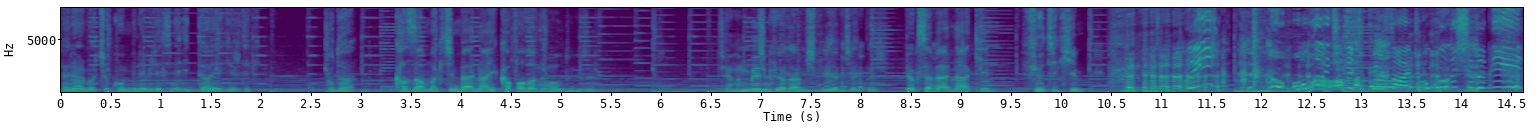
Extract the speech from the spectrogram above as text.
Fenerbahçe kombine biletine iddiaya girdik. Bu da kazanmak için Berna'yı kafaladı. ne oldu güzel? Canım benim. Çıkıyorlarmış gibi yapacaklar. Yoksa Berna kim? Föti kim? Okul içinde çıkıyor sadece okul dışında değil.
